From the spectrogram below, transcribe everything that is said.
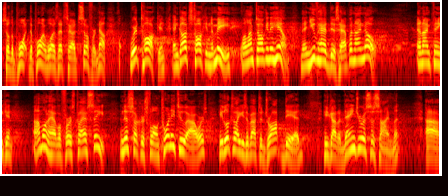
So the point, the point was that's how I'd suffered. Now, we're talking, and God's talking to me while I'm talking to Him. Then you've had this happen, I know. And I'm thinking, I'm going to have a first class seat. And this sucker's flown 22 hours. He looks like he's about to drop dead. He's got a dangerous assignment. Uh,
